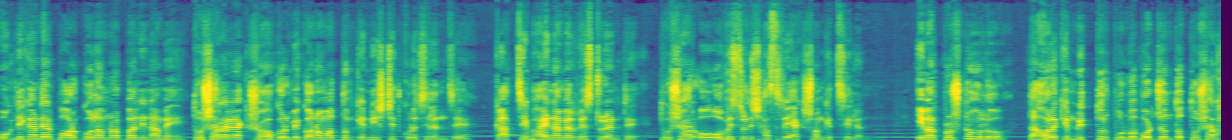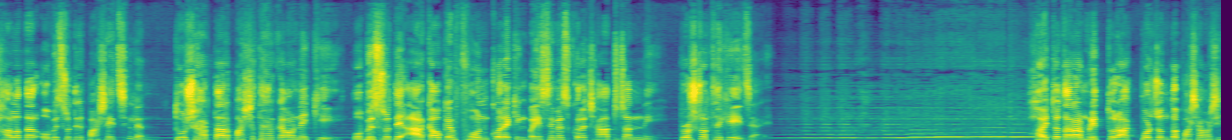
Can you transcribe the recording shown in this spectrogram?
অগ্নিকাণ্ডের পর গোলাম রাব্বানি নামে তুষারের এক সহকর্মী গণমাধ্যমকে নিশ্চিত করেছিলেন যে কাচ্চি ভাই নামের রেস্টুরেন্টে তুষার ও অভিশ্রুতি শাস্ত্রী একসঙ্গে ছিলেন। এবার প্রশ্ন হলো, তাহলে কি মৃত্যুর পূর্ব পর্যন্ত তুষার হাওলাদার অভিশ্রুতির পাশেই ছিলেন? তুষার তার পাশে থাকার কারণে কি অভিশ্রুতি আর কাউকে ফোন করে কিংবা এস করে সাহায্য চাননি? প্রশ্ন থেকেই যায়। হয়তো তারা মৃত্যুর আগ পর্যন্ত পাশাপাশি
